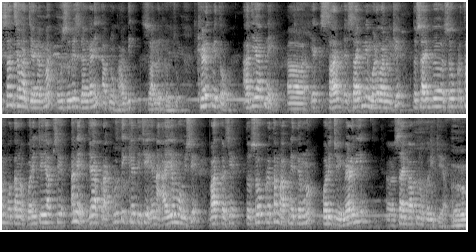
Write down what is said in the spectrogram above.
કિસાન સમાજ ચેનલમાં હું સુરેશ ગંગાણી આપનું હાર્દિક સ્વાગત કરું છું. ખેડૂત મિત્રો આજે આપને એક સાહેબ સાહેબને મળવાનું છે. તો સાહેબ સૌ પ્રથમ પોતાનો પરિચય આપશે અને જે આ પ્રાકૃતિક ખેતી છે એના આયામો વિશે વાત કરશે. તો સૌ પ્રથમ આપને તેમનો પરિચય મેળવીએ. સાહેબ આપનો પરિચય આપો.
